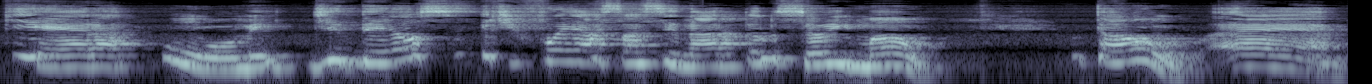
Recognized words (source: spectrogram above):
Que era um homem de Deus e que foi assassinado pelo seu irmão. Então, é,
